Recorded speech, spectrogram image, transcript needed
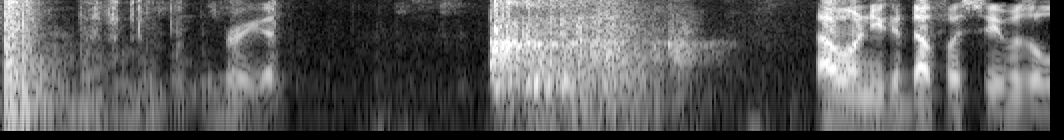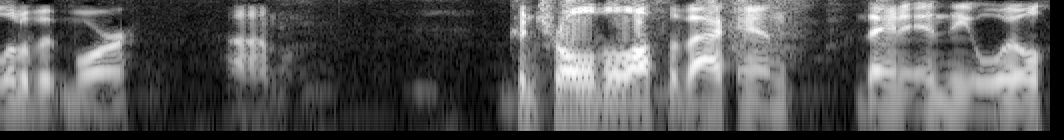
It's pretty good. That one you could definitely see was a little bit more um, controllable off the back end than in the oil.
